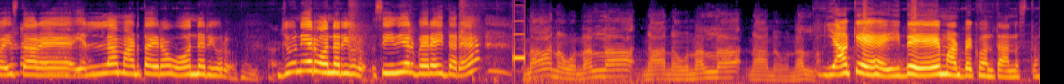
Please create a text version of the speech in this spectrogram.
ಕೊಯ್ಸ್ತಾರೆ ಎಲ್ಲ ಮಾಡ್ತಾ ಇರೋ ಓನರ್ ಇವರು. ಜೂನಿಯರ್ ಓನರ್ ಇವರು ಸೀನಿಯರ್ ಬೇರೆ ಇದ್ದಾರೆ. ಯಾಕೆ ಇದೇ ಮಾಡಬೇಕು ಅಂತ ಅನ್ನಿಸ್ತು?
